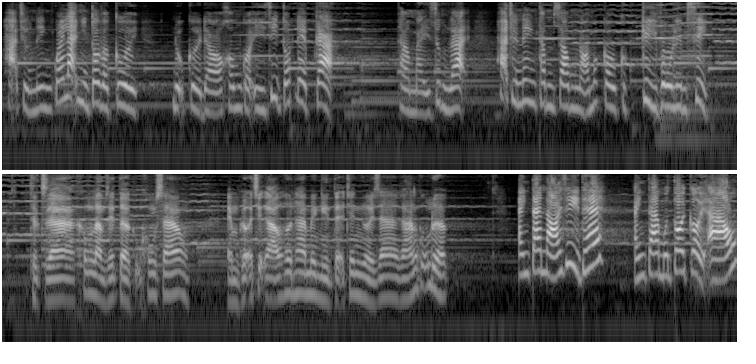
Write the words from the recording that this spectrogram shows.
Hạ Trường Ninh quay lại nhìn tôi và cười. Nụ cười đó không có ý gì tốt đẹp cả. Thang máy dừng lại. Hạ Trường Ninh thăm dong nói một câu cực kỳ vô liêm sỉ. Thực ra không làm giấy tờ cũng không sao. Em gỡ chiếc áo hơn 20.000 tệ trên người ra gán cũng được. Anh ta nói gì thế? Anh ta muốn tôi cởi áo.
